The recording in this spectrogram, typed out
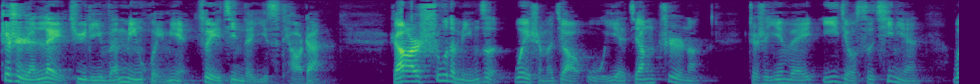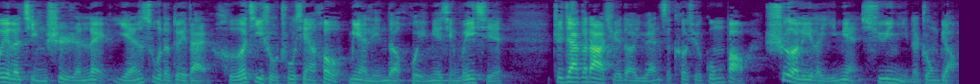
这是人类距离文明毁灭最近的一次挑战。然而，书的名字为什么叫《午夜将至》呢？这是因为1947年，为了警示人类严肃地对待核技术出现后面临的毁灭性威胁。芝加哥大学的原子科学公报设立了一面虚拟的钟表，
